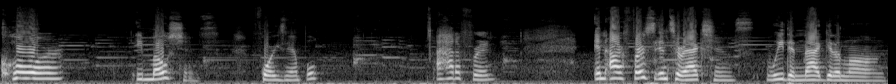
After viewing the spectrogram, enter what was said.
core emotions. For example, I had a friend. In our first interactions, we did not get along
